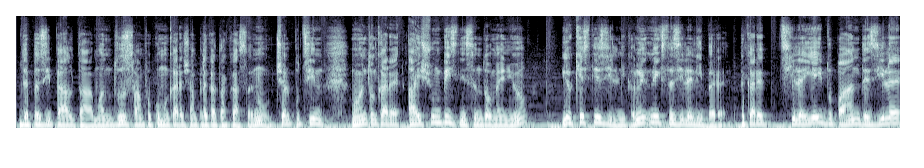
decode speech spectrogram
de pe zi pe alta, m-am dus, am făcut mâncare și am plecat acasă. Nu, cel puțin în momentul în care ai și un business în domeniu, e o chestie zilnică. Nu, nu există zile libere, pe care ți le iei după ani de zile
